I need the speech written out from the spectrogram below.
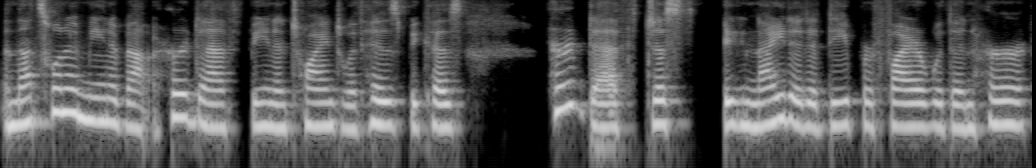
And that's what I mean about her death being entwined with his, because her death just ignited a deeper fire within her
